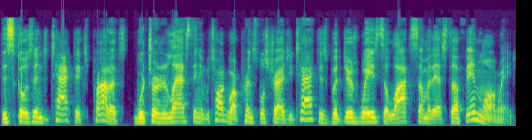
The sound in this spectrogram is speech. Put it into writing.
This goes into tactics, products, which are the last thing that we talk about, principal strategy tactics, but there's ways to lock some of that stuff in long range.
